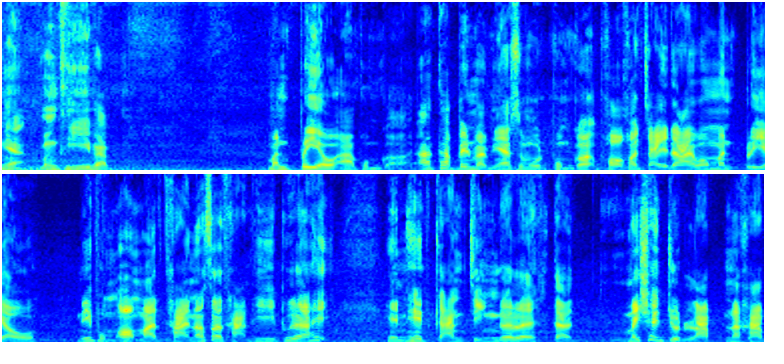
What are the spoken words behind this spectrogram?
เนี่ยบางทีแบบมันเปลี่ยวอะผมก็อะถ้าเป็นแบบเนี้ยสมมติผมก็พอเข้าใจได้ว่ามันเปลี่ยว นี่ผมออกมาถ่ายนอกสถานที่เพื่อให้เห็นเหตุการณ์จริงด้วยเลย แต่ไม่ใช่จุดลับนะครับ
